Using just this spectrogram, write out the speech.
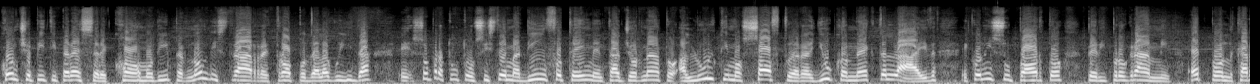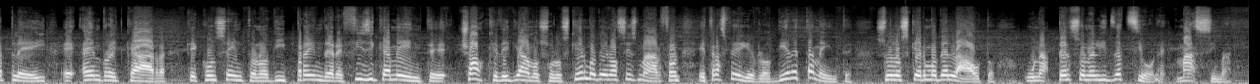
concepiti per essere comodi, per non distrarre troppo dalla guida e soprattutto un sistema di infotainment aggiornato all'ultimo software Uconnect Live e con il supporto per i programmi Apple CarPlay e Android Car che consentono di prendere fisicamente ciò che vediamo sullo schermo dei nostri smartphone e trasferirlo direttamente sullo schermo dell'auto, una personalizzazione massima.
